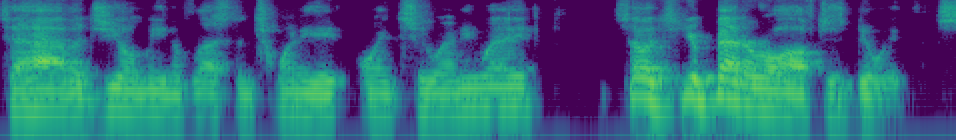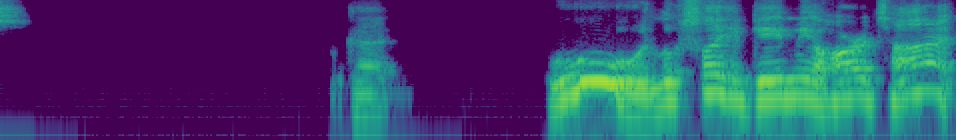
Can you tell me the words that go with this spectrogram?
to have a geo mean of less than 28.2 anyway. So you're better off just doing this. Okay. Ooh, it looks like it gave me a hard time.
